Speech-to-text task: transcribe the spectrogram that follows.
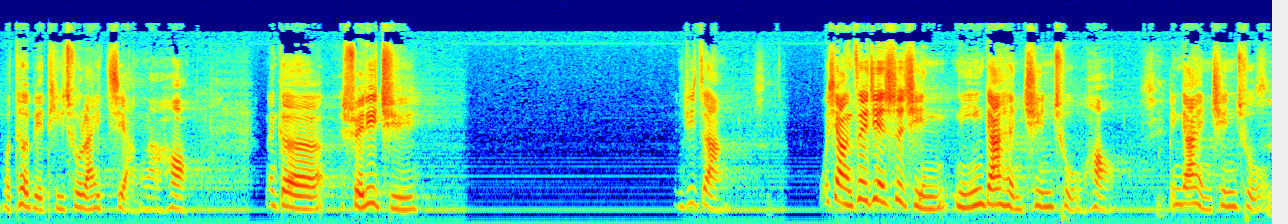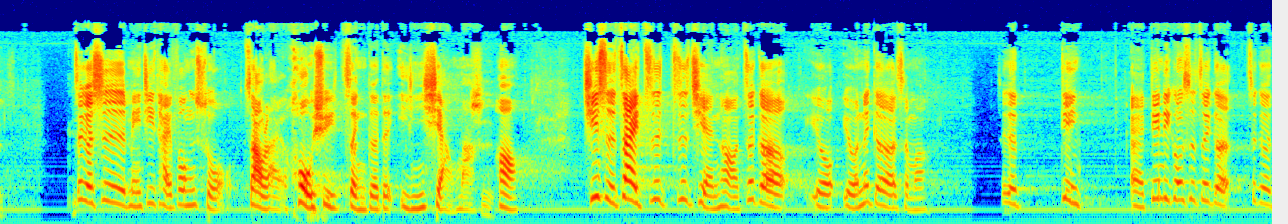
我特别提出来讲了哈。那个水利局陈局长，我想这件事情你应该很清楚哈，应该很清楚。这个是梅基台风所造来后续整个的影响嘛？哈。其实，在之之前哈，这个有有那个什么，这个电，呃，电力公司这个这个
